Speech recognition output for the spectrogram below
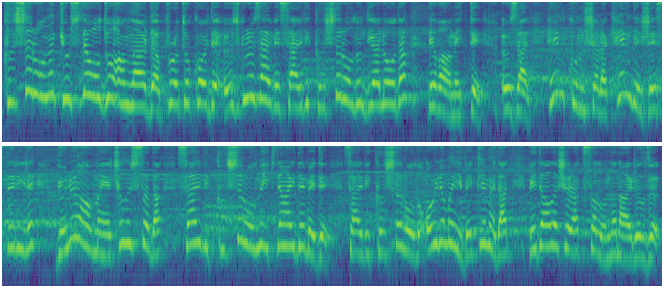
Kılıçdaroğlu'nun kürsüde olduğu anlarda protokolde Özgür Özel ve Selvi Kılıçdaroğlu'nun diyaloğu da devam etti. Özel hem konuşarak hem de jestleriyle gönül almaya çalışsa da Selvi Kılıçdaroğlu'nu ikna edemedi. Selvi Kılıçdaroğlu oylamayı beklemeden vedalaşarak salondan ayrıldı.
